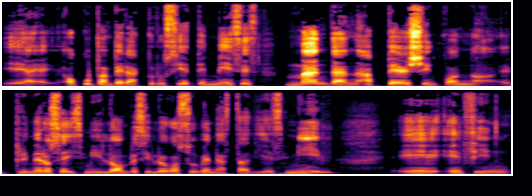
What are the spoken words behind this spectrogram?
Eh, ocupan Veracruz siete meses, mandan a Pershing con eh, primero seis mil hombres y luego suben hasta diez mil. Eh, en fin,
